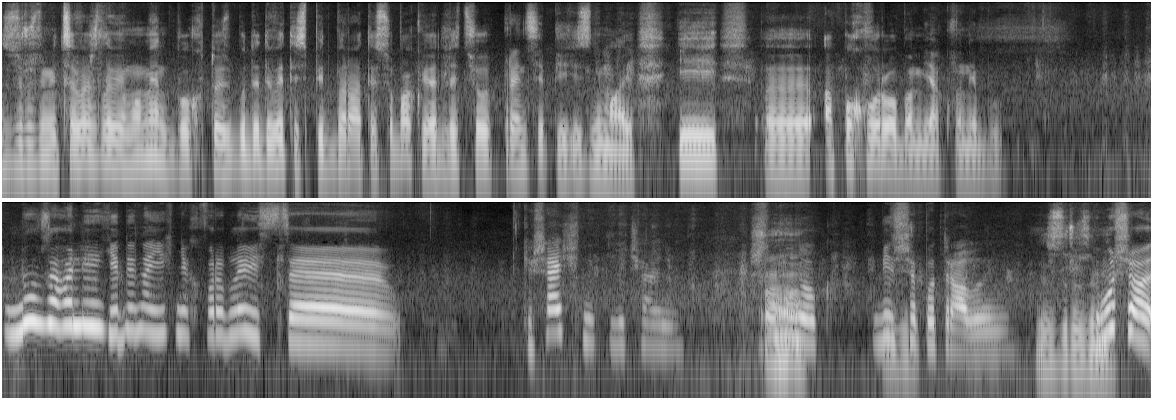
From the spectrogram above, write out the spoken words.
Зрозумів, це важливий момент, бо хтось буде дивитись, підбирати собаку. Я для цього, в принципі, і знімаю. І, е, а по хворобам, як вони були? Ну, взагалі, єдина їхня хворобливість це кишечник, звичайно, шлунок, більше потравлення. Я зрозумів. Тому що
